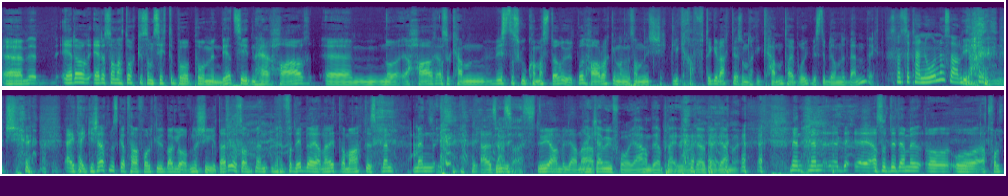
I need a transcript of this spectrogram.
Uh, er, det, er, det, sånn at dere som sitter på, på myndighetssiden her, har, no, har altså kan, Hvis det skulle komme større utbrudd, har dere noen sånne skikkelig kraftige verktøy som dere kan ta i bruk hvis det blir nødvendig? Sånn som kanon og sånn? Ja, jeg tenker ikke at vi skal ta folk ut bak låven og skyte dem og sånt, men, for det blir gjerne litt dramatisk. Men, men ja, du, du, Jan, vil gjerne Jeg kommer jo fra Jæren, det pleide jeg gjerne. men, men det, altså det der med å, å, at folk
